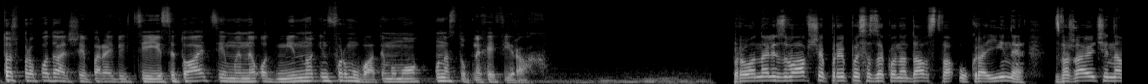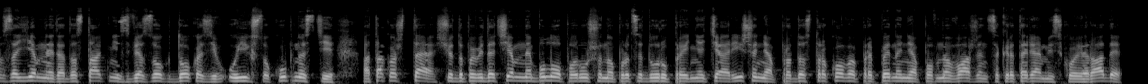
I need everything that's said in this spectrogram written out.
Тож про подальший перебіг цієї ситуації ми неодмінно інформуватимемо у наступних ефірах. Проаналізувавши приписи законодавства України, зважаючи на взаємний та достатній зв'язок доказів у їх сукупності, а також те, що доповідачем не було порушено процедуру прийняття рішення про дострокове припинення повноважень секретаря міської ради,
